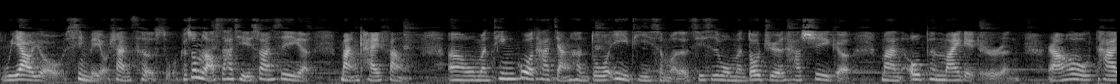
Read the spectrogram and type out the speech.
不要有性别友善厕所。可是我们老师他其实算是一个蛮开放，嗯、我们听过他讲很多议题什么的，其实我们都觉得他是一个蛮 open-minded 的人。然后他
